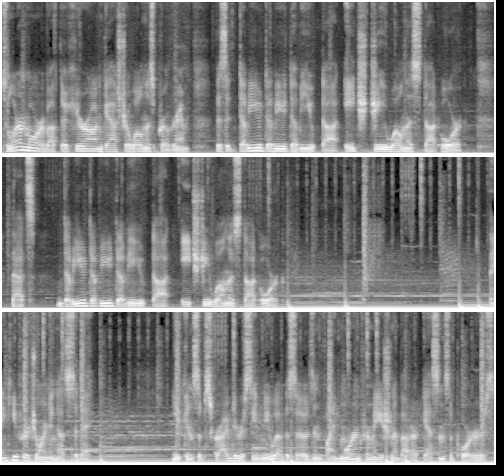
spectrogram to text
To learn more about the huron gastro wellness program visit www.hgwellness.org that's www.hgwellness.org Thank you for joining us today. You can subscribe to receive new episodes and find more information about our guests and supporters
